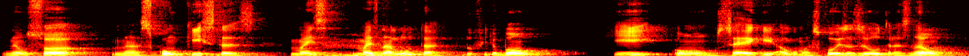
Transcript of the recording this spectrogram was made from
não só nas conquistas, mas, mas na luta do filho bom que consegue algumas coisas e outras não.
